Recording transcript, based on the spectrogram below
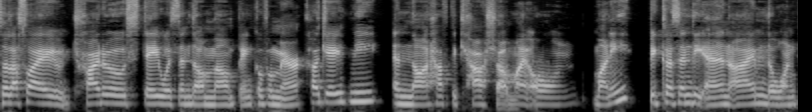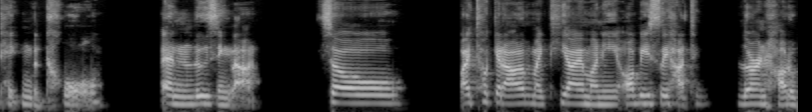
So that's why I try to stay within the amount Bank of America gave me and not have to cash out my own money because in the end, I'm the one taking the toll and losing that. So I took it out of my TI money, obviously had to learn how to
